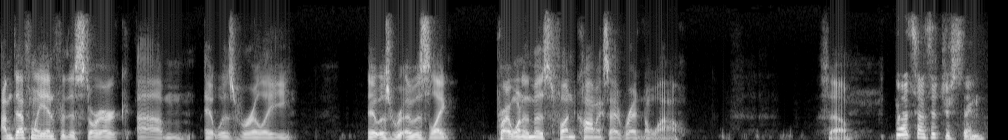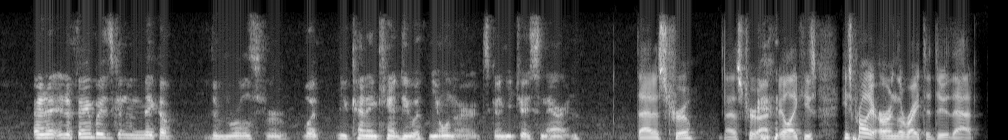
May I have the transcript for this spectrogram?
I'm definitely in for this story arc. Um, it was really, it was it was like probably one of the most fun comics I've read in a while. So No, that sounds interesting. And, and if anybody's going to make up the rules for what you can and can't do with Mjolnir, it's going to be Jason Aaron. that is true. That's true. I feel like he's he's probably earned the right to do that.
